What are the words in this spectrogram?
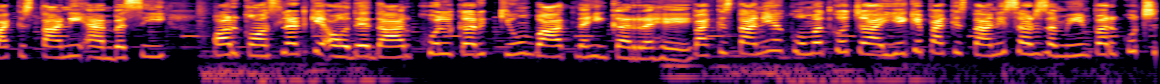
पाकिस्तानी एम्बेसी और कौंसलेट के अहदेदार खुल कर क्यों बात नहीं कर रहे? पाकिस्तानी हुकूमत को चाहिए कि पाकिस्तानी सरजमीन पर कुछ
